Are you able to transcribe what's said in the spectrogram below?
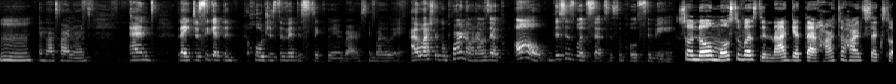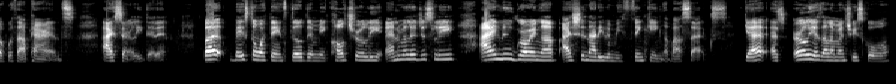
mm. and that's how I learned. And like just to get the whole gist of it, this is like really embarrassing by the way. I watched like a porno and I was like, oh, this is what sex is supposed to be. So no, most of us did not get that heart to heart sex talk with our parents. I certainly didn't. But based on what they instilled in me culturally and religiously, I knew growing up I should not even be thinking about sex. Yet, as early as elementary school,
